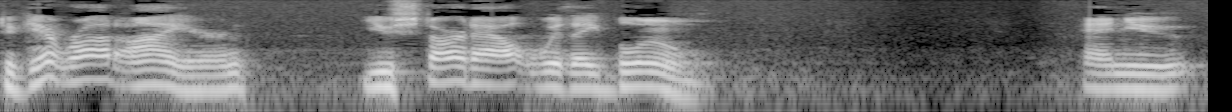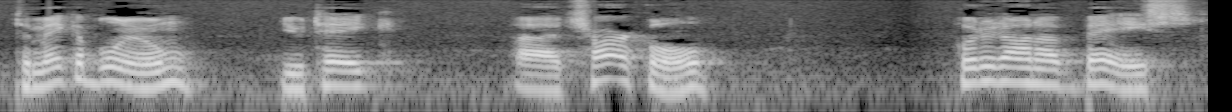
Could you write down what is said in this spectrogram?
To get wrought iron, you start out with a bloom. And you, to make a bloom, you take uh, charcoal, put it on a base,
